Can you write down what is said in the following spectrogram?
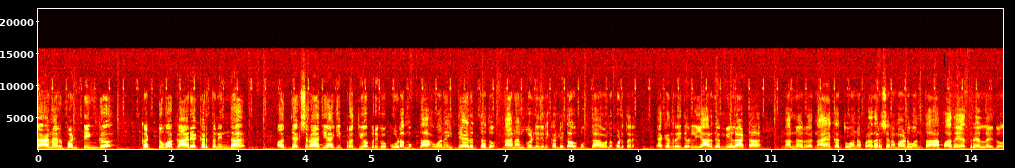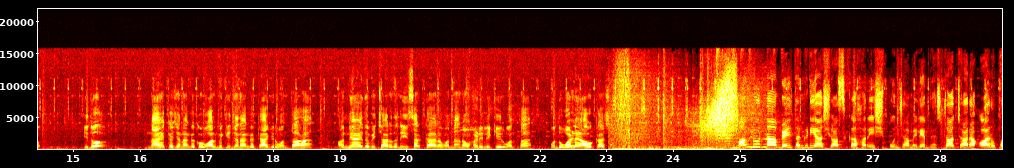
ಬ್ಯಾನರ್ ಬಂಟಿಂಗ್ ಕಟ್ಟುವ ಕಾರ್ಯಕರ್ತನಿಂದ ಅಧ್ಯಕ್ಷರಾದಿಯಾಗಿ ಪ್ರತಿಯೊಬ್ಬರಿಗೂ ಕೂಡ ಮುಕ್ತ ಆಹ್ವಾನ ಇದ್ದೇ ಇರುತ್ತದು. ನಾನು ಅನ್ಕೊಂಡಿದ್ದೀನಿ ಖಂಡಿತ ಮುಕ್ತ ಆಹ್ವಾನ ಕೊಡ್ತಾರೆ. ಯಾಕಂದರೆ ಇದರಲ್ಲಿ ಯಾರದೇ ಮೇಲಾಟ, ನನ್ನ ನಾಯಕತ್ವವನ್ನು ಪ್ರದರ್ಶನ ಮಾಡುವಂತಹ ಪಾದಯಾತ್ರೆ ಅಲ್ಲ ಇದು. ಇದು ನಾಯಕ ಜನಾಂಗಕ್ಕೂ, ವಾಲ್ಮೀಕಿ ಜನಾಂಗಕ್ಕೆ ಆಗಿರುವಂತಹ ಅನ್ಯಾಯದ ವಿಚಾರದಲ್ಲಿ ಈ ಸರ್ಕಾರವನ್ನು ನಾವು ಹಣಿಲಿಕ್ಕೆ ಇರುವಂಥ ಒಂದು ಒಳ್ಳೆಯ ಅವಕಾಶ. ಮಂಗಳೂರಿನ ಬೆಳ್ತಂಗಡಿಯ ಶಾಸಕ ಹರೀಶ್ ಪೂಂಜಾ ಮೇಲೆ ಭ್ರಷ್ಟಾಚಾರ ಆರೋಪ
